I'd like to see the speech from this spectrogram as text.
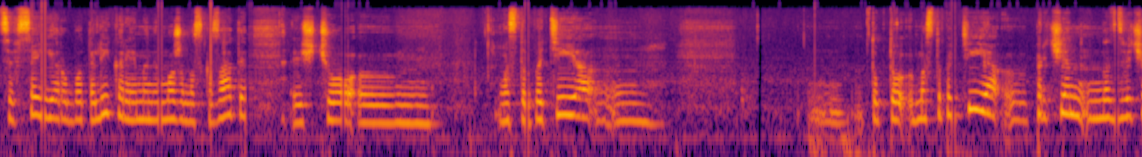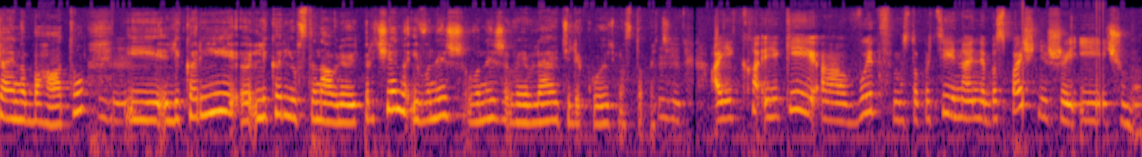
це все є робота лікаря, і ми не можемо сказати, е, що ем, мастопатія. м, Тобто мастопатія е, причин надзвичайно багато, і лікарі, е, лікарі встановлюють причину, і вони ж вони ж виявляють і лікують мастопатію. Мгм. А яка, який е, вид мастопатії найнебезпечніший і чому?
